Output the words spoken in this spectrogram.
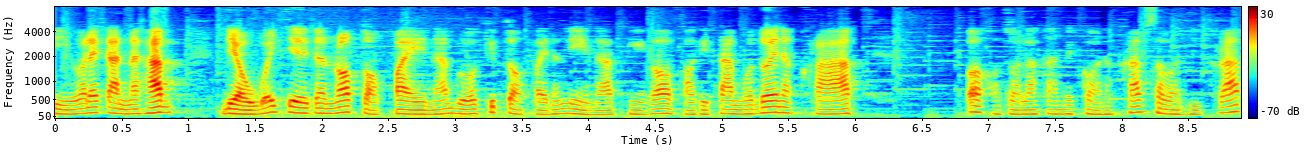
นี้ก็แล้วกันนะครับ เดี๋ยวไว้เจอกันรอบต่อไปนะครับหรือว่าคลิปต่อไปนั่นเองนะครับยังไงก็ฝากติดตามกันด้วยนะครับ ก็ขอตัวลาการไปก่อนนะครับ สวัสดีครับ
